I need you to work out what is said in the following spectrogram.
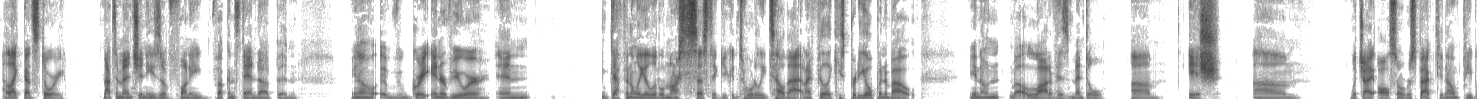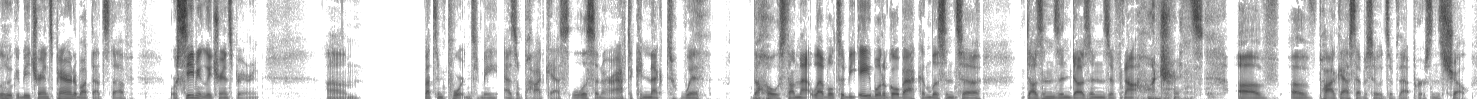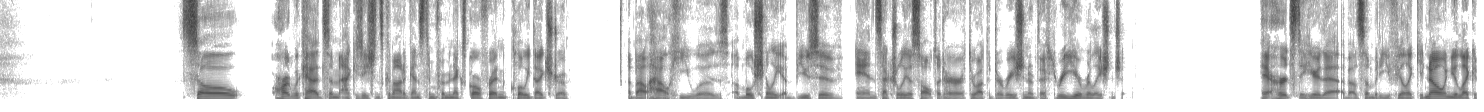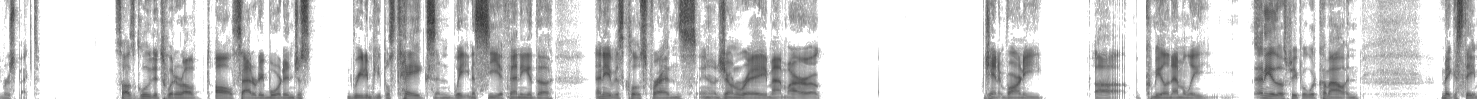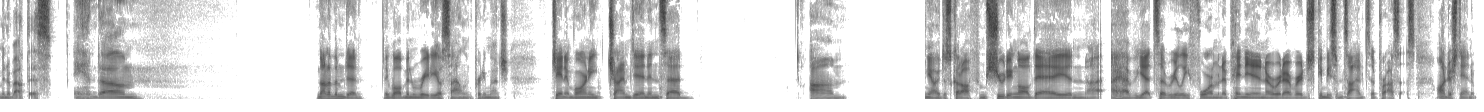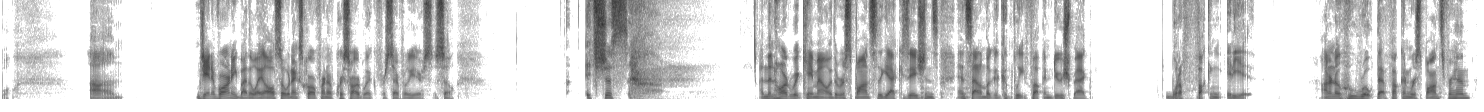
I like that story. Not to mention, he's a funny fucking stand up and, you know, great interviewer and definitely a little narcissistic. You can totally tell that. And I feel like he's pretty open about, you know, a lot of his mental um, ish, um, which I also respect. You know, people who can be transparent about that stuff or seemingly transparent. Um, that's important to me as a podcast listener. I have to connect with the host on that level to be able to go back and listen to dozens and dozens, if not hundreds, of of podcast episodes of that person's show. So Hardwick had some accusations come out against him from an ex-girlfriend, Chloe Dykstra, about how he was emotionally abusive and sexually assaulted her throughout the duration of their three-year relationship. It hurts to hear that about somebody you feel like you know and you like and respect. So I was glued to Twitter all all Saturday morning, just reading people's takes and waiting to see if any of the any of his close friends, you know, Jonah Ray, Matt Mira, Janet Varney, uh, Kumail and Emily, any of those people would come out and make a statement about this. And um, none of them did. They've all been radio silent pretty much. Janet Varney chimed in and said, um, you know, I just got off from shooting all day and I, I have yet to really form an opinion or whatever. Just give me some time to process. Understandable. Um, Janet Varney, by the way, also an ex girlfriend of Chris Hardwick for several years. So it's just. And then Hardwick came out with a response to the accusations and sounded like a complete fucking douchebag. What a fucking idiot. I don't know who wrote that fucking response for him.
